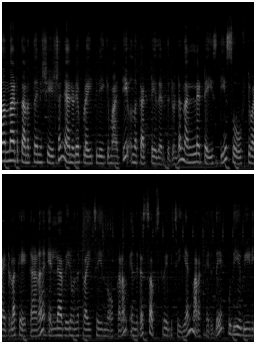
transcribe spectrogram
നന്നായിട്ട് തണുത്തതിന് ശേഷം ഞാനിവിടെ പ്ലേറ്റിലേക്ക് മാറ്റി ഒന്ന് കട്ട് ചെയ്തെടുത്തിട്ടുണ്ട്. നല്ല ടേസ്റ്റിയും സോഫ്റ്റുമായിട്ടുള്ള കേക്കാണ്. എല്ലാവരും ഒന്ന് ട്രൈ ചെയ്ത് നോക്കണം. എന്നിട്ട് സബ്സ്ക്രൈബ് ചെയ്യാൻ മറക്കരുത്. പുതിയ വീഡിയോ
